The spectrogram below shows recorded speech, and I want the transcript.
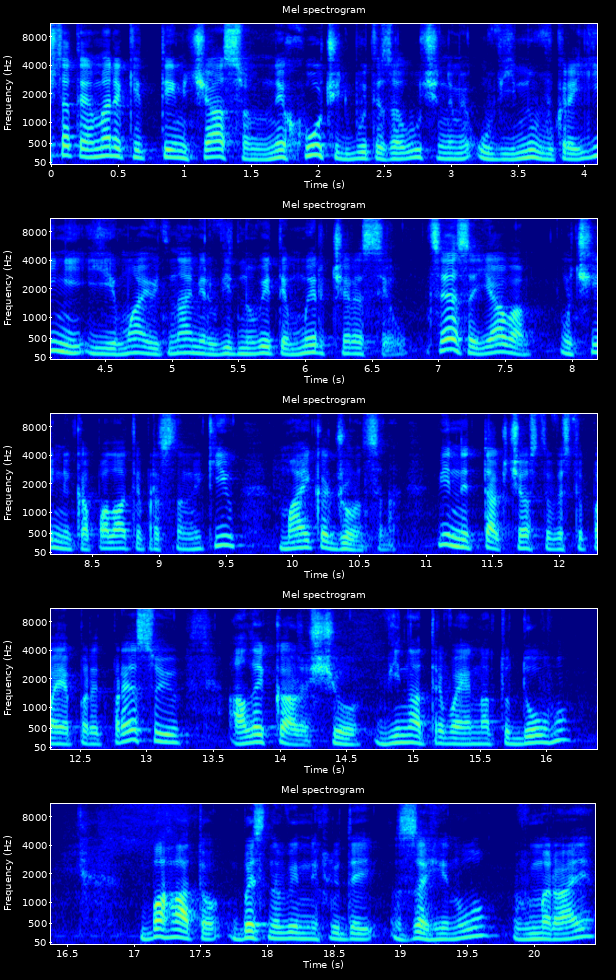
Штати Америки тим часом не хочуть бути залученими у війну в Україні і мають намір відновити мир через силу. Це заява очільника Палати представників Майка Джонсона. Він не так часто виступає перед пресою, але каже, що війна триває надто довго, багато безневинних людей загинуло, вмирає.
